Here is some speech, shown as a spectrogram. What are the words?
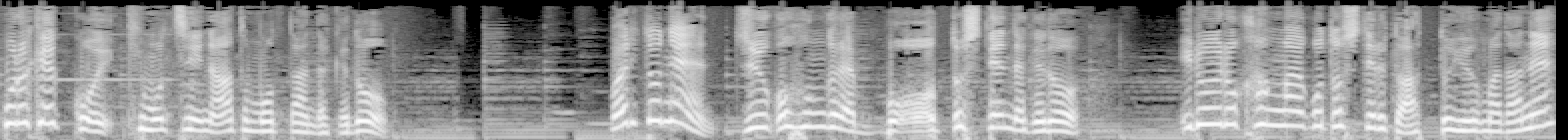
これ結構気持ちいいなと思ったんだけど、割とね、15分ぐらいぼーっとしてんだけど、いろいろ考え事してるとあっという間だね。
